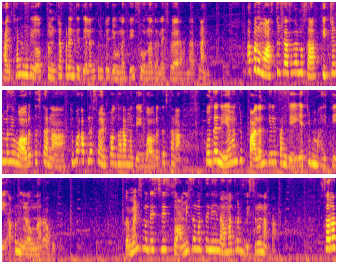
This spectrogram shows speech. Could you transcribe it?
छान छान व्हिडिओ तुमच्यापर्यंत येतील आणि तुमच्या जीवनातही सोनं झाल्याशिवाय राहणार नाही. आपण वास्तुशास्त्रानुसार किचनमध्ये वावरत असताना किंवा आपल्या स्वयंपाकघरामध्ये वावरत असताना कोणत्या नियमांचे पालन केले पाहिजे याची माहिती आपण मिळवणार आहोत. कमेंट्समध्ये श्री स्वामी समर्थ लिहिला मात्र विसरू नका. सर्वात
